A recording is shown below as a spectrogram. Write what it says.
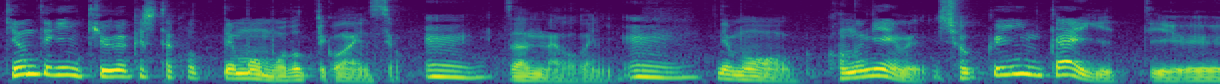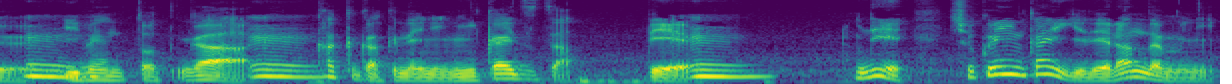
基本的に休学した子ってもう戻ってこないんですよ。うん。残念なことに。うん。でもこのゲーム職員会議っていうイベントがうん。各学年に2回ずつあって、うん。で職員会議でランダムに、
